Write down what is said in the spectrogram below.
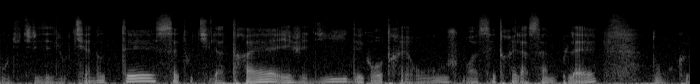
donc d'utiliser l'outil à cet outil là trait, et j'ai dit des gros traits rouges, moi ces traits là ça me plaît, donc euh,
